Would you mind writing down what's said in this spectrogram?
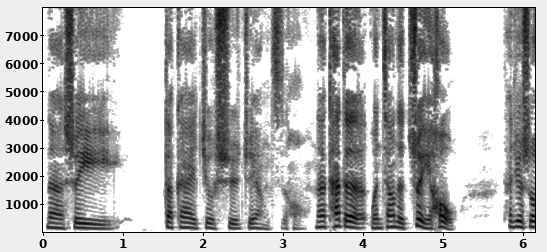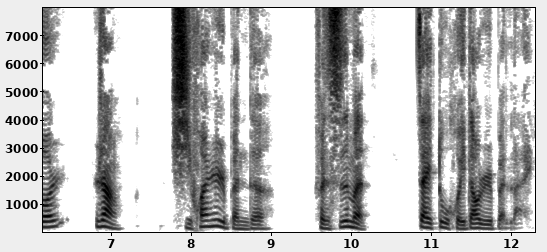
那所以大概就是这样子。哦，那他的文章的最后，他就说让喜欢日本的粉丝们再度回到日本来，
